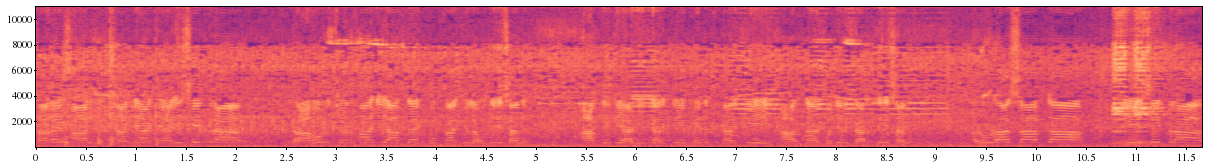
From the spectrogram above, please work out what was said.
ਸਾਰਾ ਹੀ ਮਾਲ ਨੁਕਸਾਨਿਆ ਗਿਆ। ਇਸੇ ਤਰ੍ਹਾਂ ਰਾਹੁਲ ਸ਼ਰਮਾ ਜੀ ਆਪਦਾ ਖੋਖਾ ਚਲਾਉਂਦੇ ਸਨ, ਆਪਦੀ ਦਿਹਾੜੀ ਕਰਕੇ, ਮਿਹਨਤ ਕਰਕੇ ਆਪਦਾ ਗੁਜ਼ਰ ਕਰਦੇ ਸਨ। ਅਰੋੜਾ ਸਾਹਿਬ ਦਾ ਵੀ ਇਸੇ ਤਰ੍ਹਾਂ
